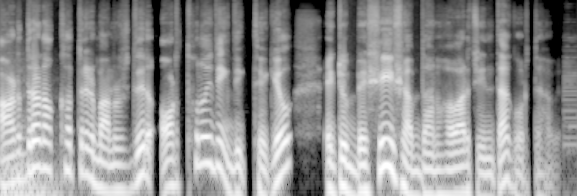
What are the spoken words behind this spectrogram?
আর্দ্রা নক্ষত্রের মানুষদের অর্থনৈতিক দিক থেকেও একটু বেশিই সাবধান হওয়ার চিন্তা করতে হবে।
